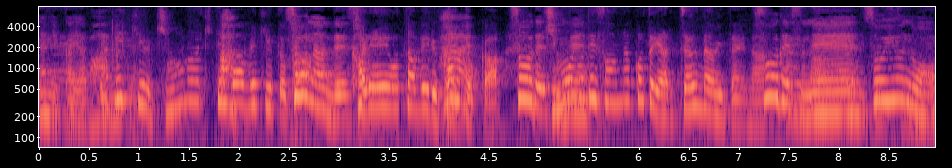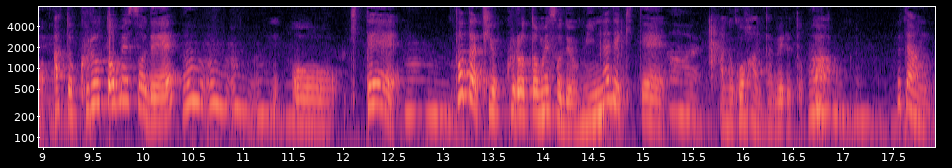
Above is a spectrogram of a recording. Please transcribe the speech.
何かやってみたり。バーベキュー、着物を着てバーベキューとか、そうなんです。カレーを食べる会とか、そうですね。着物でそんなことやっちゃうんだみたいな。そうですね。そういうのを、あと黒留め袖を着て、ただ黒留め袖をみんなで着て、あの、ご飯食べるとか、普段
